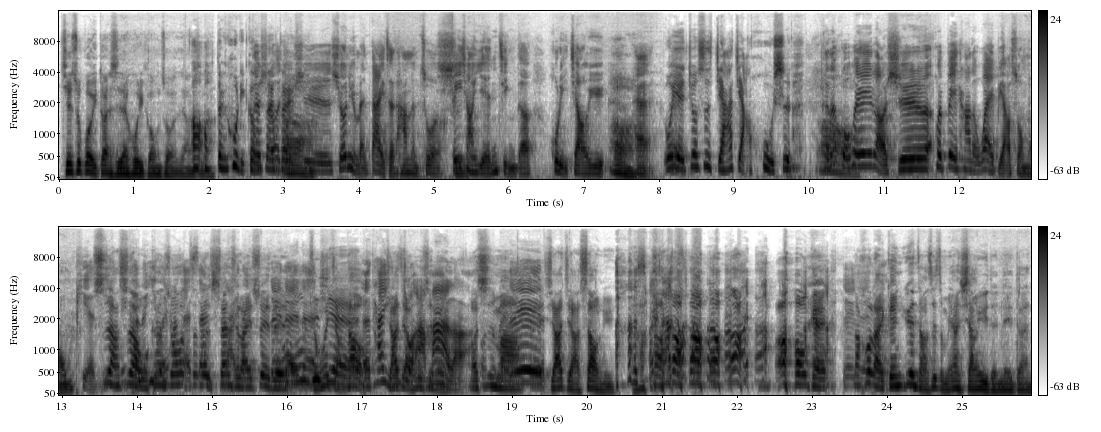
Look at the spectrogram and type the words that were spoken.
接触过一段时间护理工作，这样子。哦哦，对，护理工作。那时候就是修女们带着他们做非常严谨的护理教育。哦，哎，我也就是假假护士，可能国辉老师会被他的外表所蒙骗。是啊是啊，我看说三十来岁的，对对对，怎么会讲到他已经做阿妈了？啊，是吗？假假少女，OK。那后来跟院长是怎么样相遇的那段？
